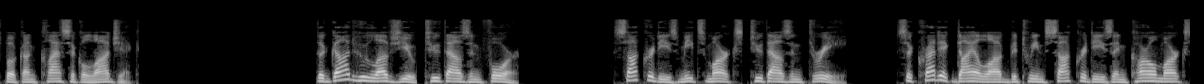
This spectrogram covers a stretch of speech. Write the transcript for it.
textbook on classical logic. The God Who Loves You 2004. Socrates meets Marx 2003. Socratic dialogue between Socrates and Karl Marx.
